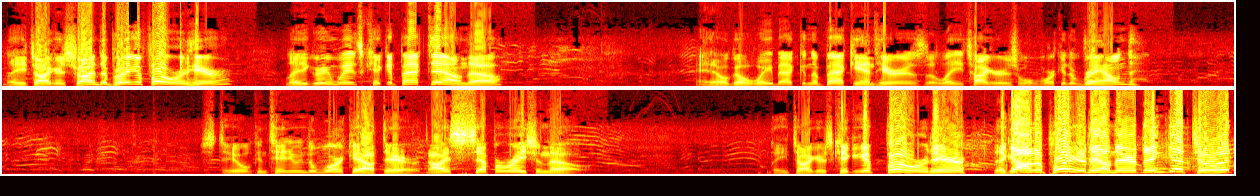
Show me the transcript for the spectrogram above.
Lady Tigers trying to bring it forward here. Lady Green Waves kick it back down though. And it'll go way back in the back end here as the Lady Tigers will work it around. Still continuing to work out there. Nice separation though. Lady Tigers kicking it forward here. They got a player down there. They can get to it.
